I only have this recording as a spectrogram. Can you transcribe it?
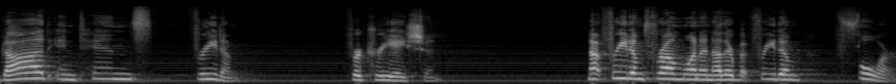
God intends freedom for creation. Not freedom from one another, but freedom for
